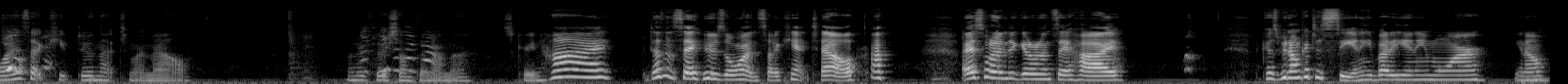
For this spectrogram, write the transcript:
Why does that keep doing that to my mouth? wonder if there's something on the screen. Hi. It doesn't say who's on, so I can't tell. I just wanted to get on and say hi. Because we don't get to see anybody anymore, you know?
